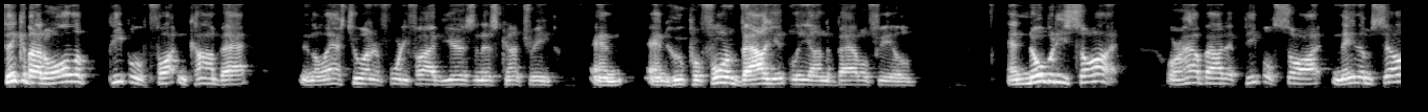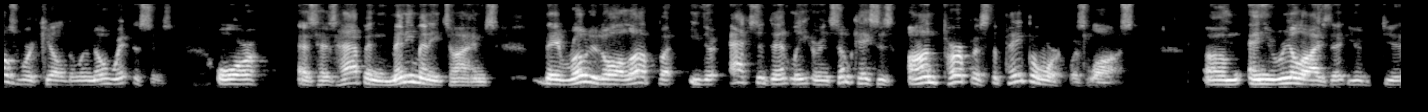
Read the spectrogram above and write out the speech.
Think about all the people who fought in combat in the last 245 years in this country and, and who performed valiantly on the battlefield and nobody saw it. Or how about if people saw it and they themselves were killed, there were no witnesses? Or as has happened many, many times, they wrote it all up, but either accidentally or in some cases on purpose, the paperwork was lost. Um, and you realize that you, you,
